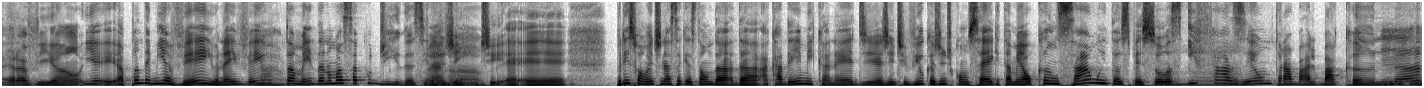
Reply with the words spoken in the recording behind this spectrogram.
era avião. E a pandemia veio, né? E veio também dando uma sacudida assim, na Aham. gente. É, é, principalmente nessa questão da, da acadêmica, né? De a gente viu que a gente consegue também alcançar muitas pessoas e fazer um trabalho bacana.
